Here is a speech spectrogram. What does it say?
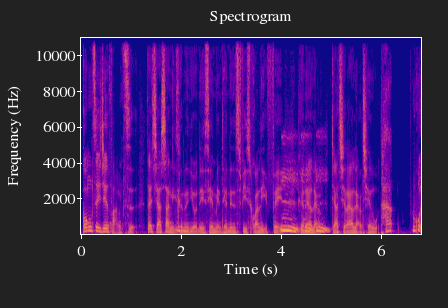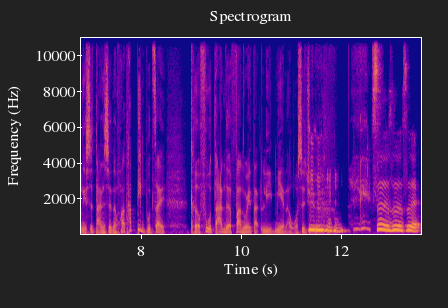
供这间房子，再加上你可能有那些 maintenance fees 管理费，可能要两加起来要两千五，它。如果你是单身的话，它并不在可负担的范围的里面啊。我是觉得，是是是，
